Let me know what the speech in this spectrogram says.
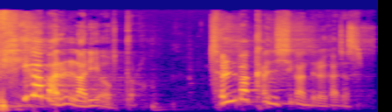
피가 마를 날이 없도록 절박한 시간들을 가졌습니다.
